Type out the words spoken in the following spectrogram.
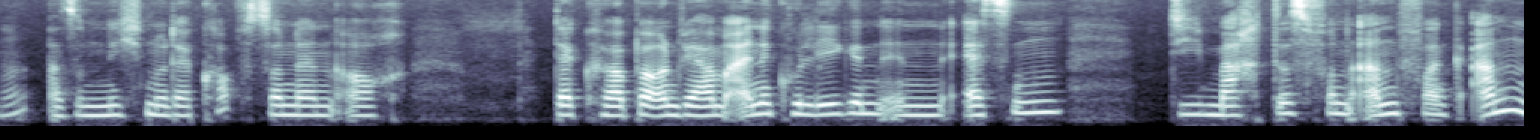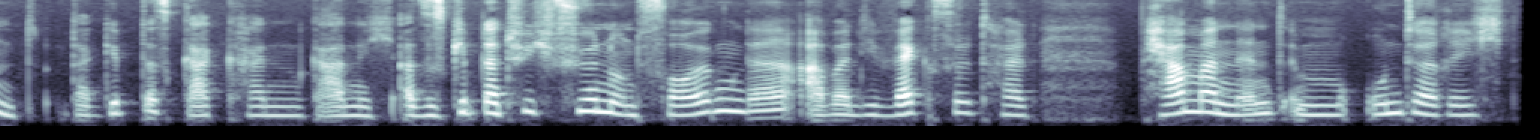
Ne? Also nicht nur der Kopf, sondern auch der Körper. Und wir haben eine Kollegin in Essen, die macht das von Anfang an. Da gibt es gar keinen, gar nicht. Also es gibt natürlich Führende und Folgende, aber die wechselt halt permanent im Unterricht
